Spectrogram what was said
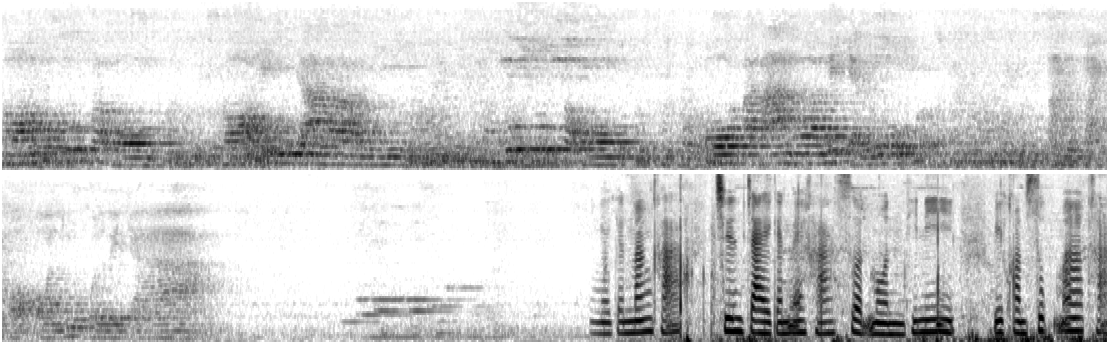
ของทุกพระองค์ของวิญญาณบารมีทุกทุกพระองค์โปรดประทานพรให้แก่ลูกตั้งใจขอพรทุกคนเลยจ้ายังไงกันบ้างคะชื่นใจกันไหมคะสวดมนต์ที่นี่มีความสุขมากค่ะ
